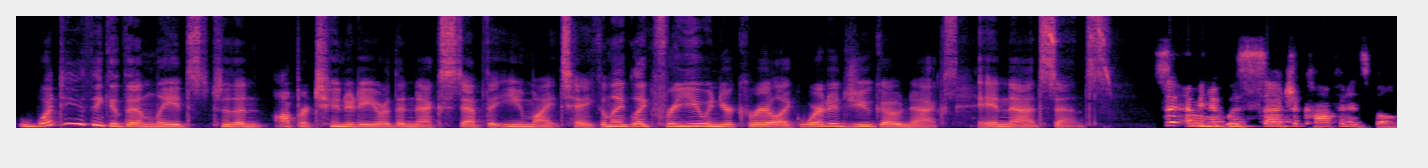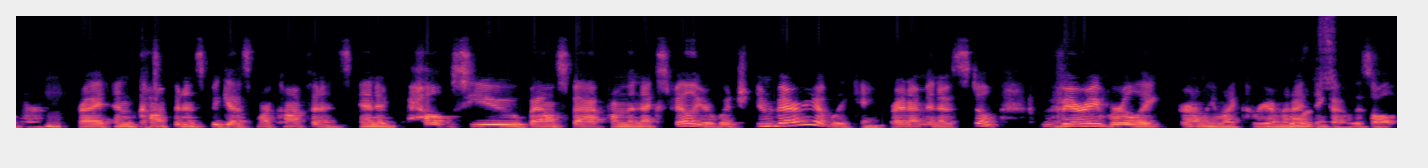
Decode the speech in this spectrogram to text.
What do you think it then leads to the opportunity or the next step that you might take? And like like for you in your career, like where did you go next in that sense? So, I mean, it was such a confidence builder, mm-hmm. right? And confidence begets more confidence, and it helps you bounce back from the next failure, which invariably came, right? I mean, I was still very early, early in my career. I mean, I think I was all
